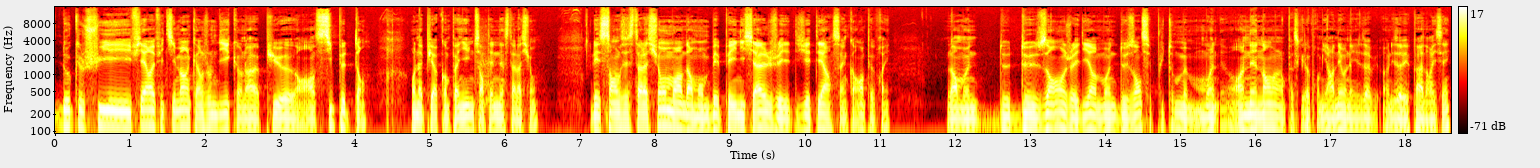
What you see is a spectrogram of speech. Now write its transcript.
Donc je suis fier effectivement quand je me dis qu'on a pu euh, en si peu de temps, on a pu accompagner une centaine d'installations. Les 100 installations, moi dans mon BP initial, j'y étais en 5 ans à peu près. Là, en moins de deux ans, j'allais dire, moins de deux ans, c'est plutôt moins, en un an, parce que la première année, on les les avait pas adressés.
